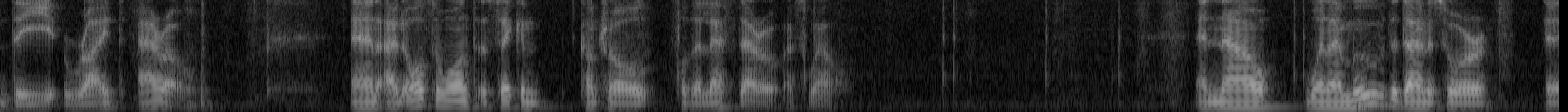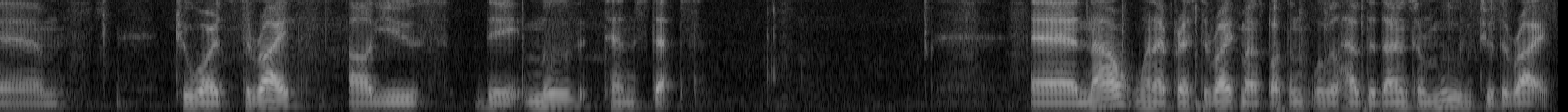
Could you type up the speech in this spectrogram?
the right arrow. And I'd also want a second control for the left arrow as well. And now when I move the dinosaur um, towards the right I'll use the move 10 steps. And now when I press the right mouse button we will have the dinosaur move to the right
